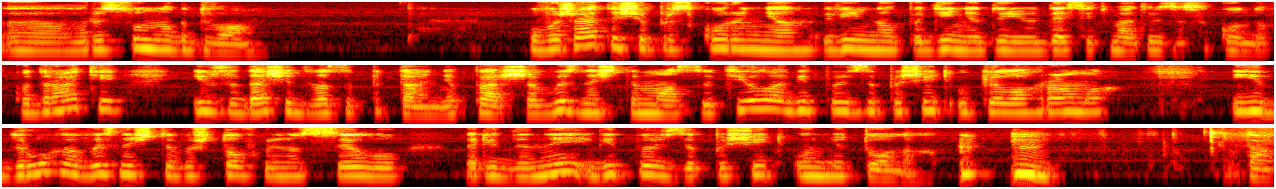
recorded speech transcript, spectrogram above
е, рисунок 2. Уважайте, що прискорення вільного падіння дорівнює 10 метрів за секунду в квадраті. І в задачі два запитання. Перше. Визначте масу тіла, відповідь запишіть у кілограмах. І друге, визначте виштовхувальну силу рідини, відповідь запишіть у ньютонах. Так,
